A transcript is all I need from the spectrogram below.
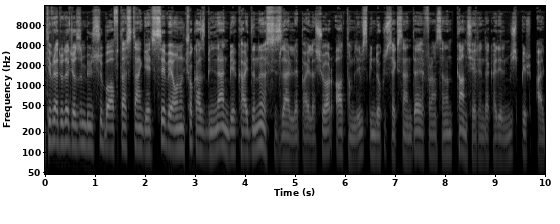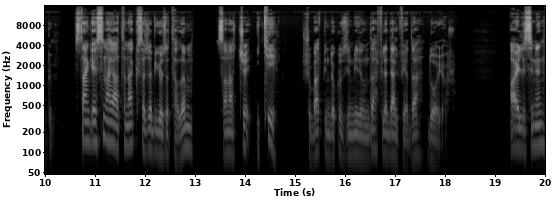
NTV Radyo'da cazın büyüsü bu hafta Stan Getzi ve onun çok az bilinen bir kaydını sizlerle paylaşıyor. Autumn Leaves 1980'de Fransa'nın Cannes şehrinde kaydedilmiş bir albüm. Stan Getz'in hayatına kısaca bir göz atalım. Sanatçı 2 Şubat 1920 yılında Philadelphia'da doğuyor. Ailesinin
